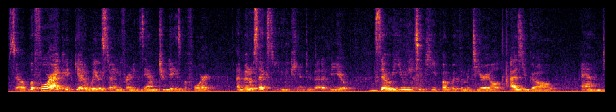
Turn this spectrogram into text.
So before I could get away with studying for an exam two days before, at Middlesex, you can't do that at BU. So you need to keep up with the material as you go, and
